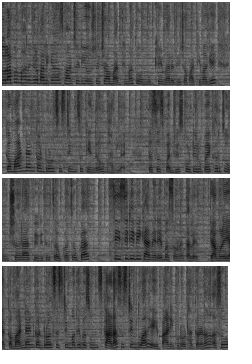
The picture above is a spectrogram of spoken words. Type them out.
सोलापूर महानगरपालिकेनं स्मार्ट सिटी योजनेच्या माध्यमातून मुख्य इमारतीच्या पाठीमागे कमांड अँड कंट्रोल सिस्टीमचं केंद्र उभारलंय. तसंच पंचवीस कोटी रुपये खर्चून शहरात विविध चौका चौकात सीसीटीव्ही कॅमेरे बसवण्यात आले त्यामुळे या कमांड अँड कंट्रोल सिस्टीममध्ये बसून स्काडा सिस्टीमद्वारे पाणी पुरवठा करणं असो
